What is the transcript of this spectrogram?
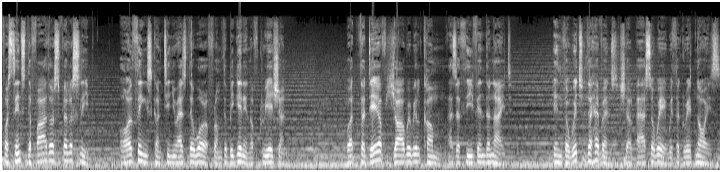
For since the fathers fell asleep, all things continue as they were from the beginning of creation. But the day of Yahweh will come as a thief in the night, in the which the heavens shall pass away with a great noise.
